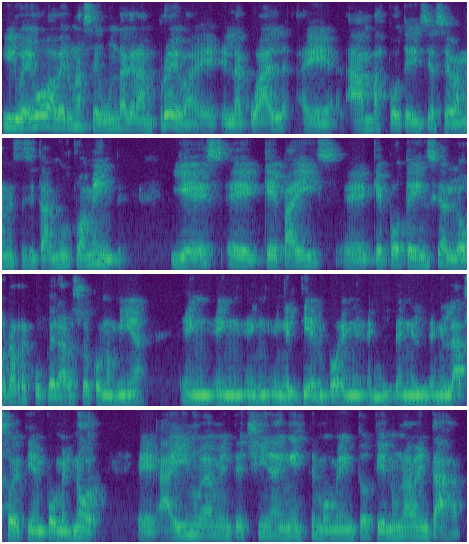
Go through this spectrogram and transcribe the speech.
y luego va a haber una segunda gran prueba, eh, en la cual eh, ambas potencias se van a necesitar mutuamente, y es eh, qué país, qué potencia logra recuperar su economía en, el tiempo, en el lapso de tiempo menor. Eh, ahí nuevamente China en este momento tiene una ventaja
